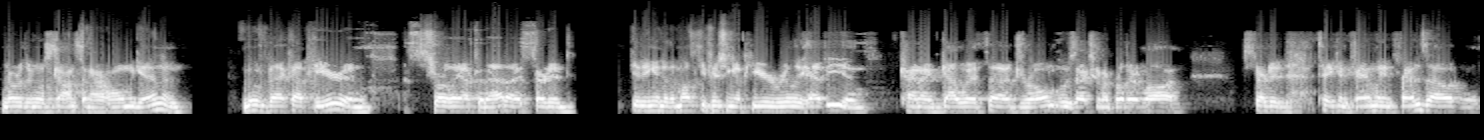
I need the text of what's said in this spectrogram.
northern Wisconsin our home again, and moved back up here. And shortly after that, I started getting into the muskie fishing up here really heavy and kind of got with uh, Jerome, who's actually my brother in law, and started taking family and friends out and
